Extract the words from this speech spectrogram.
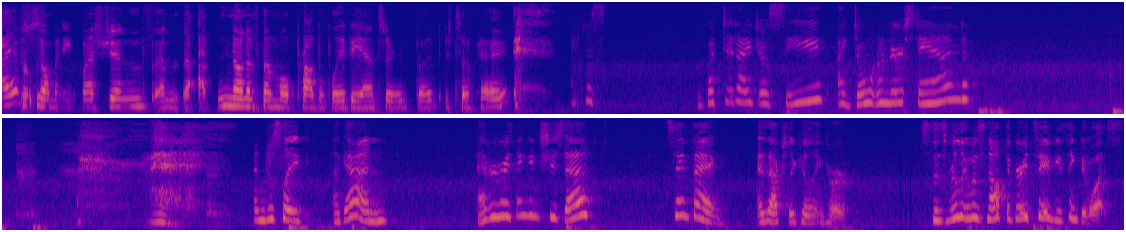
I have But we- so many questions, and uh, none of them will probably be answered, but it's okay. I just, what did I just see? I don't understand. I'm just like, again, everybody thinking she's dead. Same thing as actually killing her. So this really was not the great save you think it was.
